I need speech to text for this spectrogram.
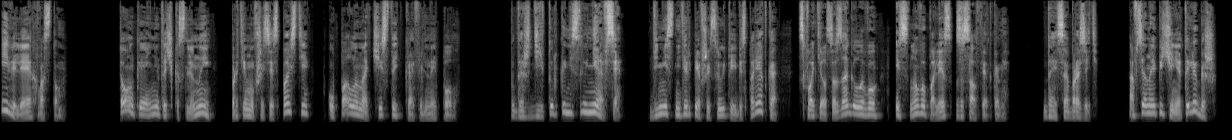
и виляя хвостом. Тонкая ниточка слюны, протянувшись из пасти, упала на чистый кафельный пол. «Подожди, только не слюнявся!» Денис, не терпевший суеты и беспорядка, схватился за голову и снова полез за салфетками. «Дай сообразить. Овсяное печенье ты любишь?»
